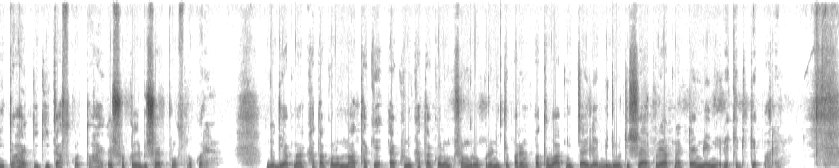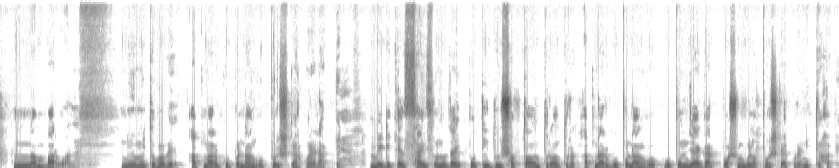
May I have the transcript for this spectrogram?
নিতে হয়, কি কি কাজ করতে হয়, এ সকল বিষয়ে প্রশ্ন করেন। যদি আপনার খাতা কলম না থাকে, এখনই খাতা কলম সংগ্রহ করে নিতে পারেন অথবা আপনি চাইলে ভিডিওটি শেয়ার করে আপনার টাইমলাইনে রেখে দিতে পারেন। নাম্বার ওয়ান, নিয়মিতভাবে আপনার গোপনাঙ্গ পরিষ্কার করে রাখবেন। মেডিকেল সায়েন্স অনুযায়ী প্রতি দুই সপ্তাহ অন্তর অন্তর আপনার গোপনাঙ্গ গোপন জায়গার পশমগুলো পরিষ্কার করে নিতে হবে।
